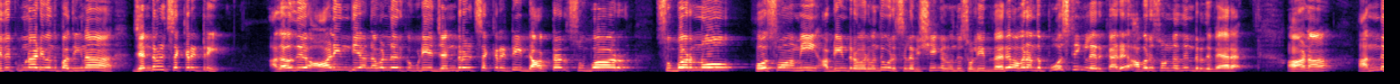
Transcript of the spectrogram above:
இதுக்கு முன்னாடி வந்து பார்த்தீங்கன்னா ஜென்ரல் செக்ரட்டரி அதாவது ஆல் இந்தியா லெவலில் இருக்கக்கூடிய ஜென்ரல் செக்ரட்டரி டாக்டர் சுபார் சுபர்ணோ ஹோஸ்வாமி அப்படின்றவர் வந்து ஒரு சில விஷயங்கள் வந்து சொல்லியிருந்தார். அவர் அந்த போஸ்டிங்கில் இருக்கார். அவர் சொன்னதுன்றது வேற. ஆனால் அந்த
